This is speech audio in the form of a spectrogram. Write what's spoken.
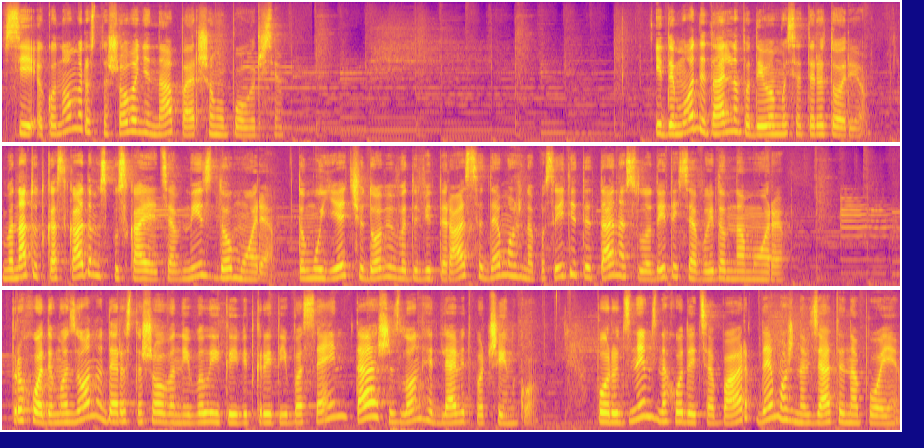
Всі економи розташовані на першому поверсі. Ідемо детально подивимося територію. Вона тут каскадом спускається вниз до моря, тому є чудові видові тераси, де можна посидіти та насолодитися видом на море. Проходимо зону, де розташований великий відкритий басейн та шезлонги для відпочинку. Поруч з ним знаходиться бар, де можна взяти напої.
